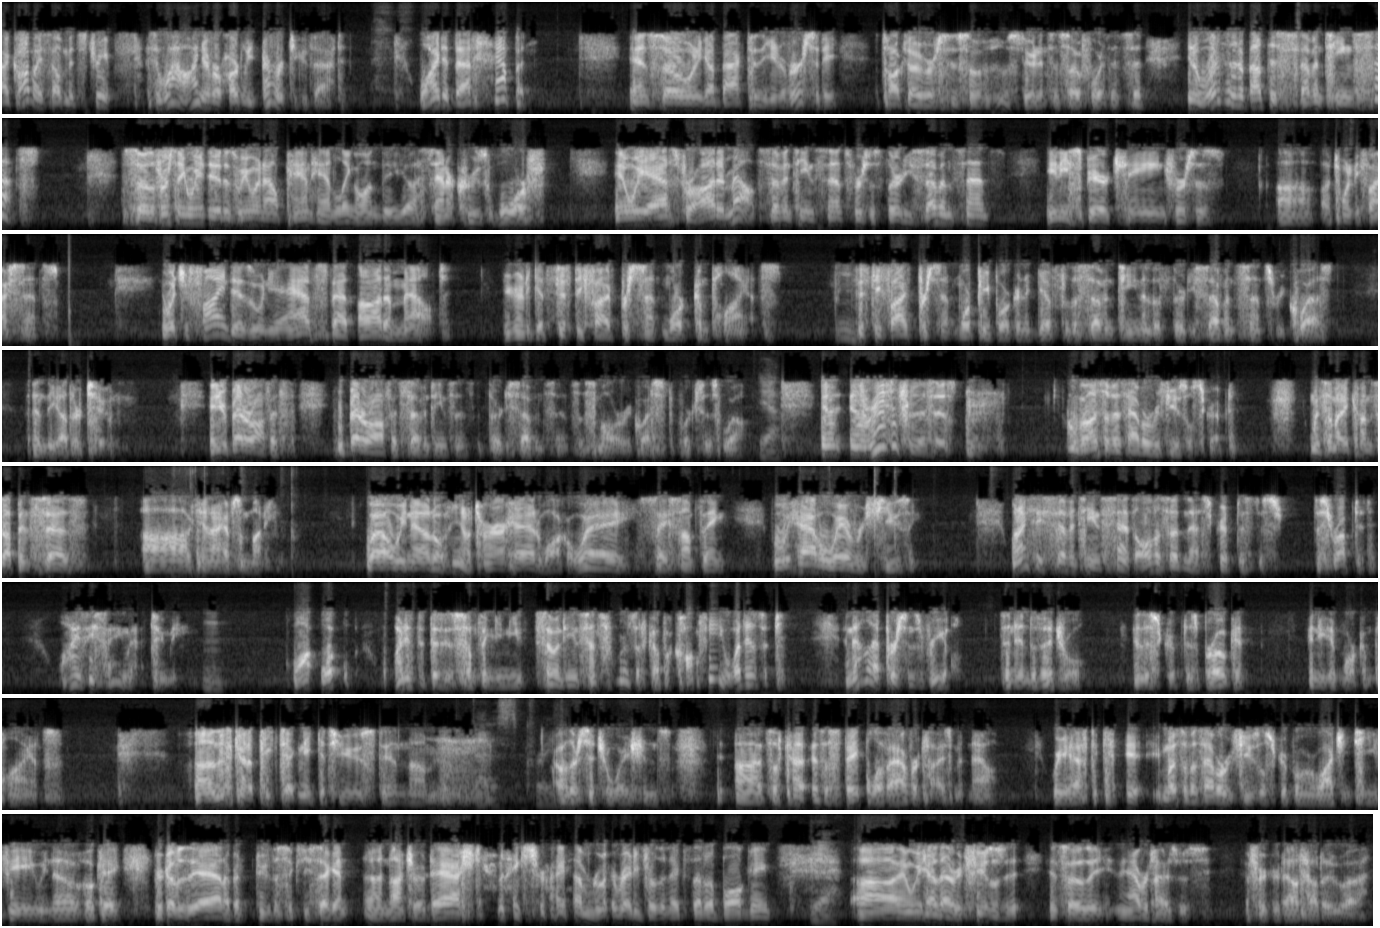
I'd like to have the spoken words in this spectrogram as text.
I caught myself midstream. I said, wow, I never hardly ever do that. Why did that happen? And so when we got back to the university, talked over to some students and so forth and said, you know, what is it about this 17 cents? So the first thing we did is we went out panhandling on the uh, Santa Cruz Wharf and we asked for odd amounts, 17 cents versus 37 cents, any spare change versus uh, 25 cents. And what you find is when you ask that odd amount, you're going to get 55% more compliance. Mm. 55% more people are going to give for the 17 and the 37 cents request than the other two and you're better off at you're better off at 17 cents and 37 cents. A smaller request works as well. Yeah. And, and the reason for this is most of us have a refusal script. When somebody comes up and says, uh, "Can I have some money?" Well, we know to you know turn our head, walk away, say something, but we have a way of refusing. When I say 17 cents, all of a sudden that script is dis- disrupted. Why is he saying that to me? Mm. What, what what is it? Is it something you need 17 cents for? Is it a cup of coffee? What is it? And now that person's real. It's an individual. And the script is broken, and you get more compliance. Uh, this kind of pique technique gets used in um, other situations. Uh, it's a kind of, it's a staple of advertisement now, where you have to. It, most of us have a refusal script when we're watching TV. We know, okay, here comes the ad. I better do the 60 second uh, nacho dash to make sure I am ready for the next set of the ball game. Yeah. Uh, and we have that refusal, and so the, the advertisers have figured out how to uh,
